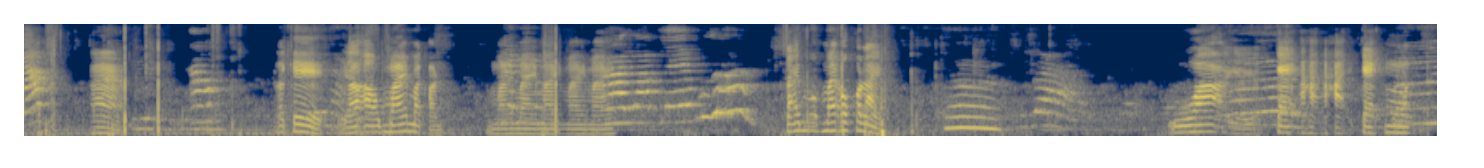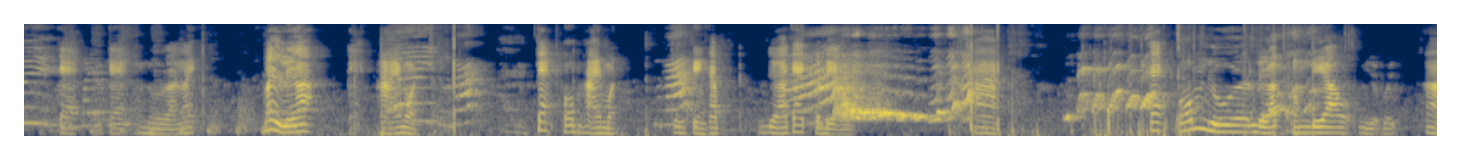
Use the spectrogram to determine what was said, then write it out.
รับอ่า เอาโอเค เดี๋ยวเอาไม้มาก่อน ไม้ไม้ไม้ไม้ไม้มารับแล้วเพื่อนใช้ไม้อกก็ไรบ้าว้าอย่าอย่าแกะหายหายแกะหมด แกะแกะเหลือไหมไม่เหลือ แกะหายหมดสุนัขแกะผมหายหมดสุจนัขริงๆครับ เหลือแค่คนเดียว อ่า แกะผมอยู่เหลือคนเดียวอยู่อะ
